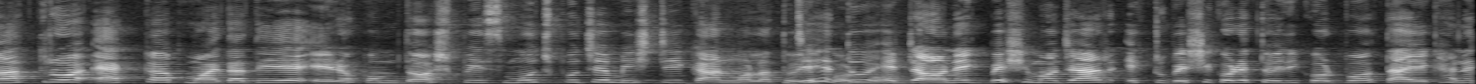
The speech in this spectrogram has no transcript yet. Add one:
মাত্র এক কাপ ময়দা দিয়ে এরকম দশ পিস মুচমুচে মিষ্টি কানমলা তৈরি যেহেতু এটা অনেক বেশি মজার একটু বেশি করে তৈরি করব তাই এখানে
